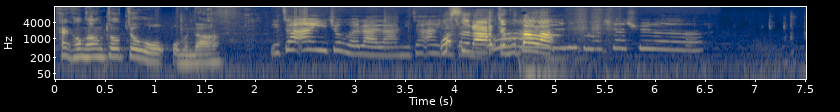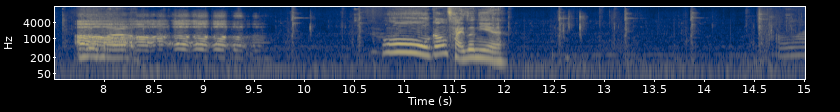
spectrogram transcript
太空舱就就我我们的啊，你再按一就回来啦，你再按一。我死啦捡不到啦你怎么下去了？哦哦有吗哦哦哦哦哦哦哦，哦，我刚踩着你，好啊，但是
